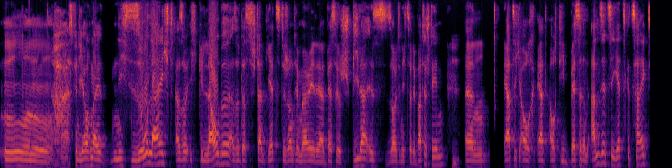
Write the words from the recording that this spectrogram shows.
Mm, das finde ich auch mal nicht so leicht. Also ich glaube, also das stand jetzt DeJounte Murray der bessere Spieler ist, sollte nicht zur Debatte stehen. Hm. Ähm, er hat sich auch, er hat auch die besseren Ansätze jetzt gezeigt,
